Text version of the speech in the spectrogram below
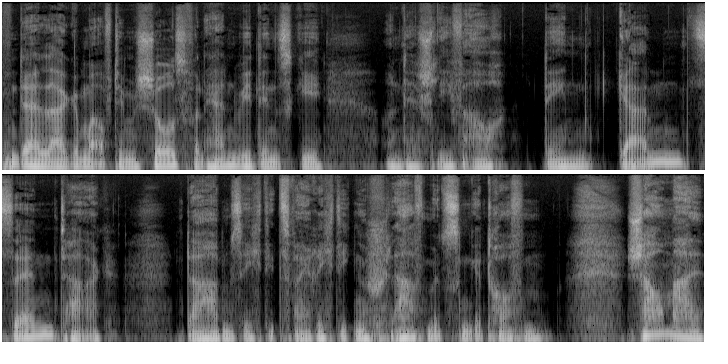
Der lag immer auf dem Schoß von Herrn Widinski und der schlief auch den ganzen Tag. Da haben sich die zwei richtigen Schlafmützen getroffen. Schau mal,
